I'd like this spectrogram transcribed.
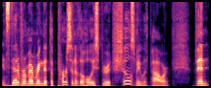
instead of remembering that the person of the Holy Spirit fills me with power, then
